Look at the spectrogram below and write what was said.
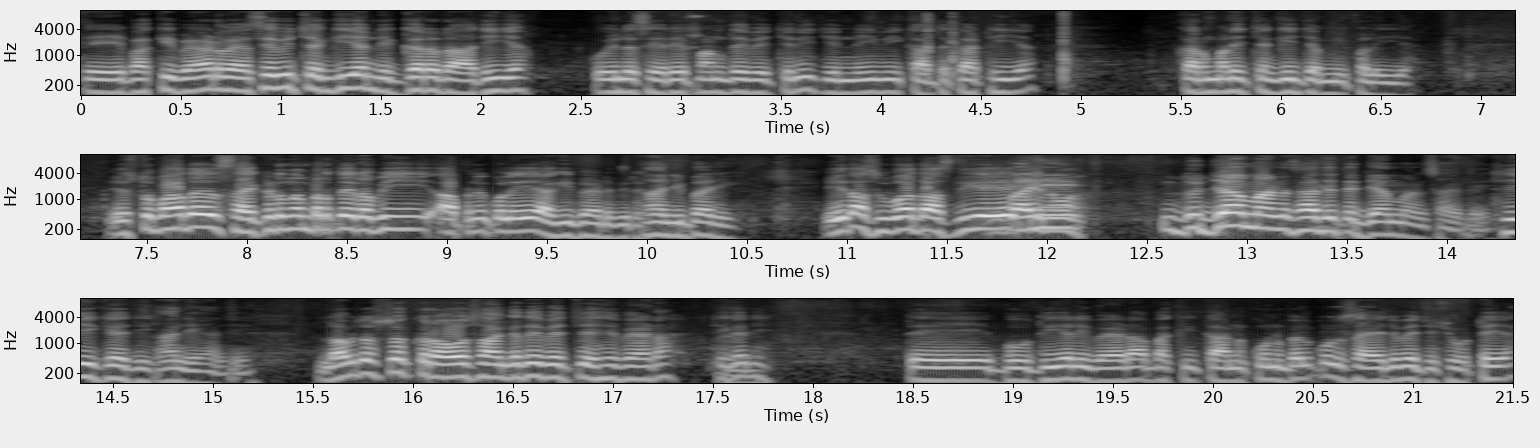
ਤੇ ਬਾਕੀ ਵੈੜ ਵੈਸੇ ਵੀ ਚੰਗੀ ਆ ਨਿੱਗਰ ਰਾਜੀ ਆ। ਕੋਈ ਲਸੇਰੇਪਣ ਦੇ ਵਿੱਚ ਨਹੀਂ ਜਿੰਨੀ ਵੀ ਕੱਦ ਕਾਠੀ ਆ ਕਰਮ ਵਾਲੀ ਚੰਗੀ ਜੰਮੀ ਪਲੀ ਆ। ਇਸ ਤੋਂ ਬਾਅਦ ਸੈਕਿੰਡ ਨੰਬਰ ਤੇ ਰਵੀ ਆਪਣੇ ਕੋਲ ਇਹ ਆ ਗਈ ਵੈੜ ਵੀਰ। ਹਾਂਜੀ ਭਾਜੀ। ਇਹ ਤਾਂ ਸੂਬਾ ਦੱਸ ਦਈਏ ਇਹ ਕਿੰਨਵਾਂ? ਭਾਜੀ ਦੂਜਾ ਮੰਨ ਸਕਦੇ ਤੀਜਾ ਮੰਨ ਸਕਦੇ। ਠੀਕ ਹੈ ਜੀ। ਹਾਂਜੀ ਹਾਂਜੀ। ਲਓ ਦੋਸਤੋ ਕ੍ਰੋਸ ਅੰਗ ਦੇ ਵਿੱਚ ਇਹ ਵੈੜ ਆ ਠੀਕ ਹੈ ਜੀ। ਤੇ ਬੋਦੀ ਵਾਲੀ ਵੈੜ ਆ ਬਾਕੀ ਕੰਨ ਕੁਨ ਬਿਲਕੁਲ ਸਾਈਜ਼ ਵਿੱਚ ਛੋਟੇ ਆ।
